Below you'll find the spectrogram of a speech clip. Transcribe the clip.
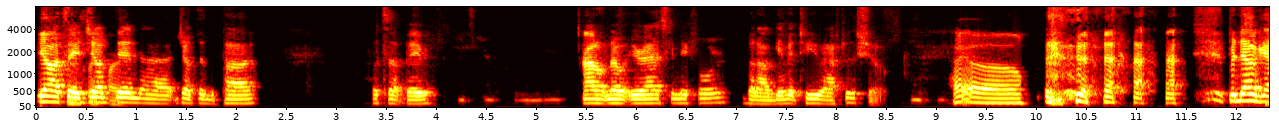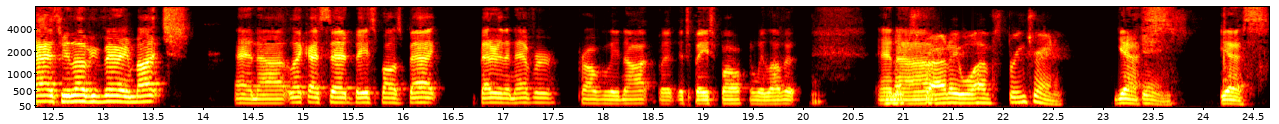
Fiance jumped part. in uh jumped in the pod. What's up, baby? I don't know what you're asking me for, but I'll give it to you after the show. Hey, but no, guys, we love you very much. And uh, like I said, baseball's back, better than ever. Probably not, but it's baseball, and we love it. And next uh, Friday we'll have spring training yes, games. yes.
